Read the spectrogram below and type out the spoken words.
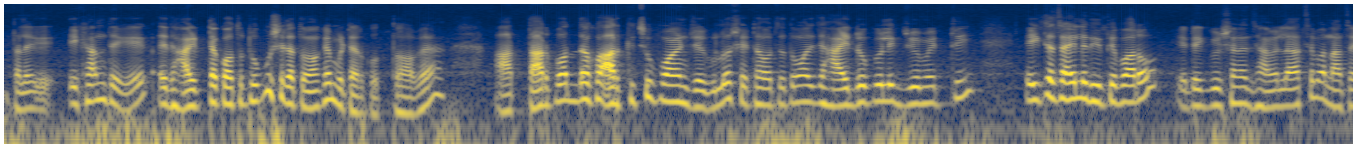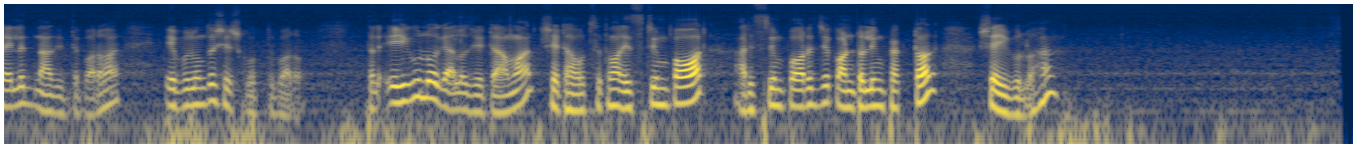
তাহলে এখান থেকে এর হাইটটা কতটুকু সেটা তোমাকে মিটার করতে হবে হ্যাঁ? আর তারপর দেখো আর কিছু পয়েন্ট যেগুলো, সেটা হচ্ছে তোমার যে হাইড্রোকুলিক জিওমেট্রি এইটা চাইলে দিতে পারো, এটা ইকুয়েশনের ঝামেলা আছে বা না চাইলে না দিতে পারো হ্যাঁ? এ পর্যন্ত শেষ করতে পারো। তাহলে এইগুলো গেল যেটা আমার, সেটা হচ্ছে তোমার স্ট্রিম পাওয়ার আর স্ট্রিম পাওয়ারের যে কন্ট্রোলিং ফ্যাক্টর সেইগুলো হ্যাঁ?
